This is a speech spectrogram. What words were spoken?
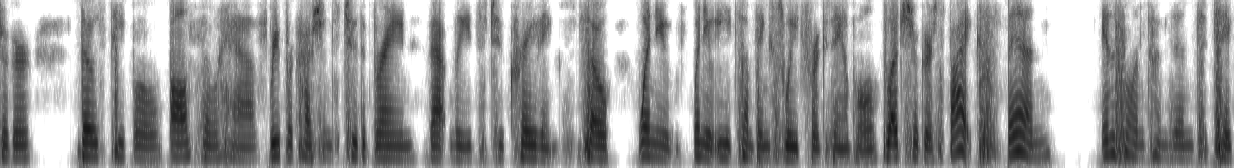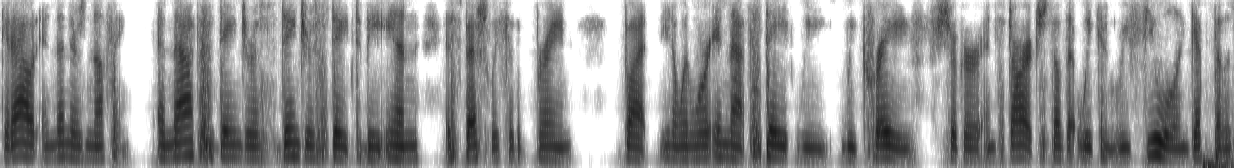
sugar. Those people also have repercussions to the brain that leads to cravings. So when you when you eat something sweet, for example, blood sugar spikes. Then insulin comes in to take it out, and then there's nothing. And that's a dangerous dangerous state to be in, especially for the brain. But you know, when we're in that state, we we crave sugar and starch so that we can refuel and get those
